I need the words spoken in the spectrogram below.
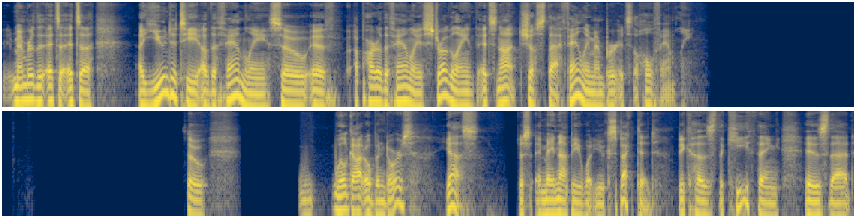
Remember that it's a it's a a unity of the family. So if a part of the family is struggling, it's not just that family member, it's the whole family. So will God open doors? Yes. Just it may not be what you expected because the key thing is that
